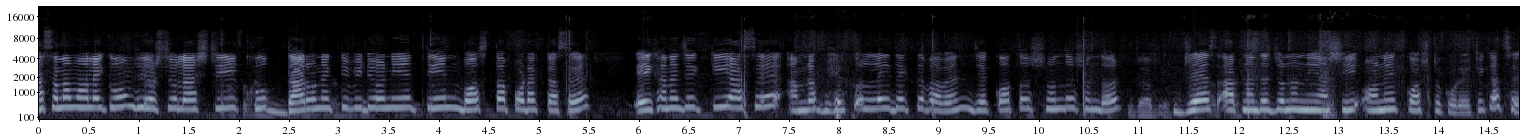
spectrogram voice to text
আসসালামু আলাইকুম ভিউয়ার্স, চলে আসছি। খুব দারুণ একটি ভিডিও নিয়ে। তিন বস্তা প্রোডাক্ট আছে। এইখানে যে কি আছে, আমরা বের করলেই দেখতে পাবেন যে কত সুন্দর সুন্দর ড্রেস আপনাদের জন্য নিয়ে আসি। অনেক কষ্ট করে, ঠিক আছে?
